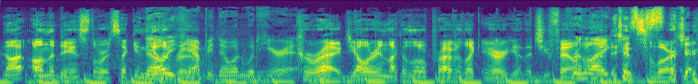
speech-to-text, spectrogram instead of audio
not on the dance floor. It's like in the other room. No, you can't be. No one would hear it. Correct. Y'all are in like a little private like area that you found We're on like the dance just, floor. ju-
